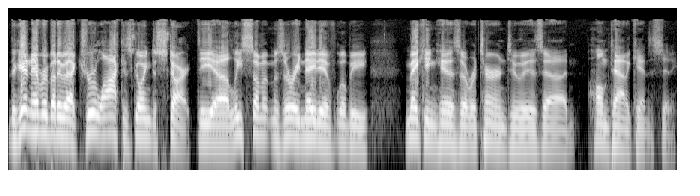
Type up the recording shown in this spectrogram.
They're getting everybody back. Drew Lock is going to start. The uh, Lee's Summit, Missouri native will be making his uh, return to his uh, hometown of Kansas City.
